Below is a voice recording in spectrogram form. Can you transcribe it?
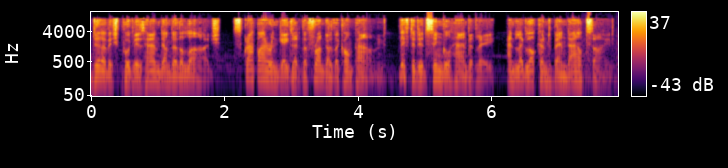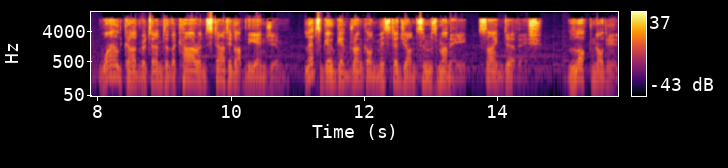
Dervish put his hand under the large, scrap iron gate at the front of the compound, lifted it single-handedly, and led Locke and Bend outside. Wildcard returned to the car and started up the engine. Let's go get drunk on Mr. Johnson's money, sighed Dervish. Locke nodded.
